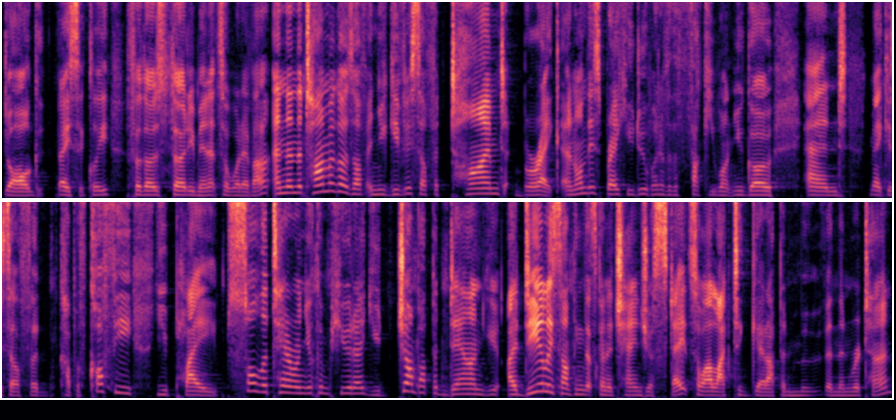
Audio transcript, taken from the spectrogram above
dog basically for those 30 minutes or whatever. And then the timer goes off and you give yourself a timed break. And on this break you do whatever the fuck you want. You go and make yourself a cup of coffee. You play solitaire on your computer. You jump up and down. You ideally something that's going to change your state. So i like to get up and move and then return.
